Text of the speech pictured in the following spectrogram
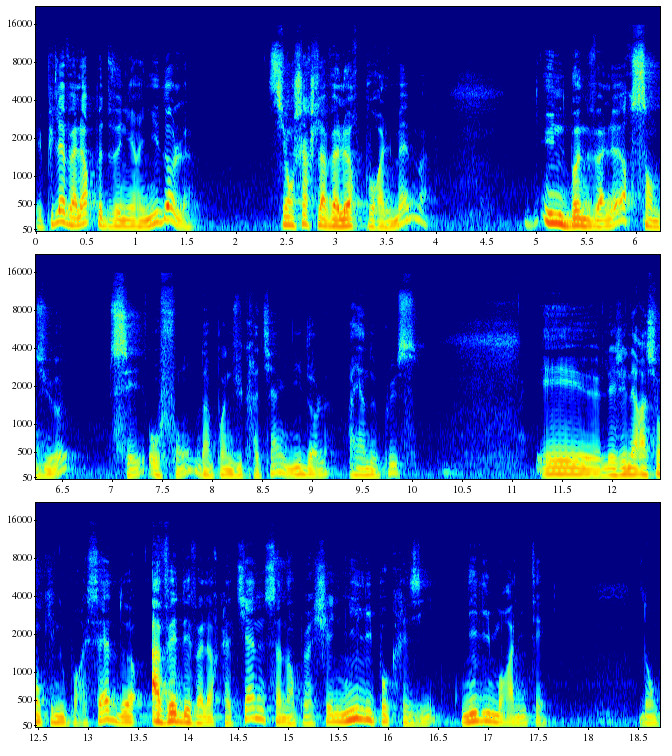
Et puis la valeur peut devenir une idole. Si on cherche la valeur pour elle-même, une bonne valeur sans Dieu, c'est au fond, d'un point de vue chrétien, une idole, rien de plus. Et les générations qui nous précèdent avaient des valeurs chrétiennes, ça n'empêchait ni l'hypocrisie, ni l'immoralité. Donc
